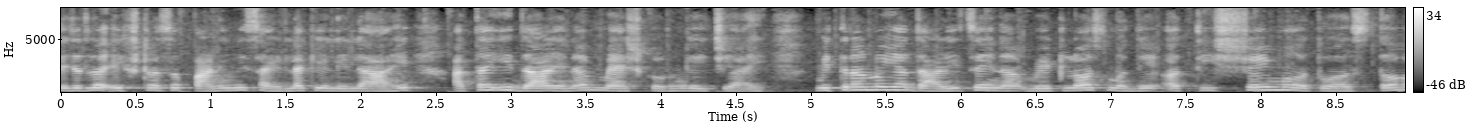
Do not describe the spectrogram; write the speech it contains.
त्याच्यातलं एक्स्ट्राचं पाणी मी साईडला केलेलं आहे. आता ही डाळ आहे ना मॅश करून घ्यायची आहे. मित्रांनो या डाळीचं आहे ना वेट लॉसमध्ये अतिशय महत्त्व असतं.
